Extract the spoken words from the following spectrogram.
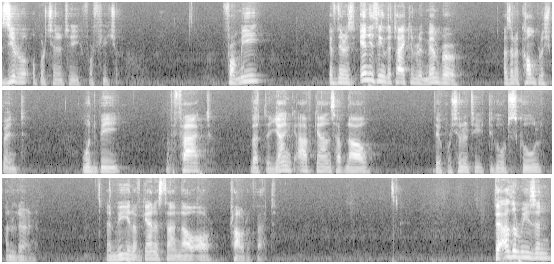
zero opportunity for future. For me, if there is anything that I can remember as an accomplishment, would be the fact that the young Afghans have now the opportunity to go to school and learn. And we in Afghanistan now are proud of that. The other reason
